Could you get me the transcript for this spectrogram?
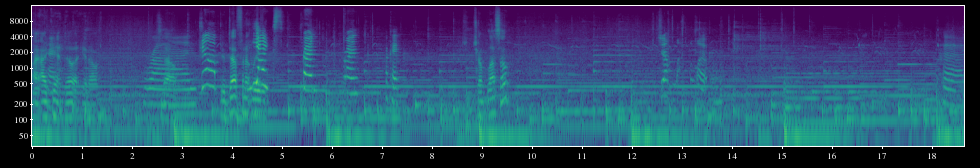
I, I can't do it. You know, Run, jump! you're definitely Yikes! Run, run. Okay. Jump lasso. Jump left. Uh,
